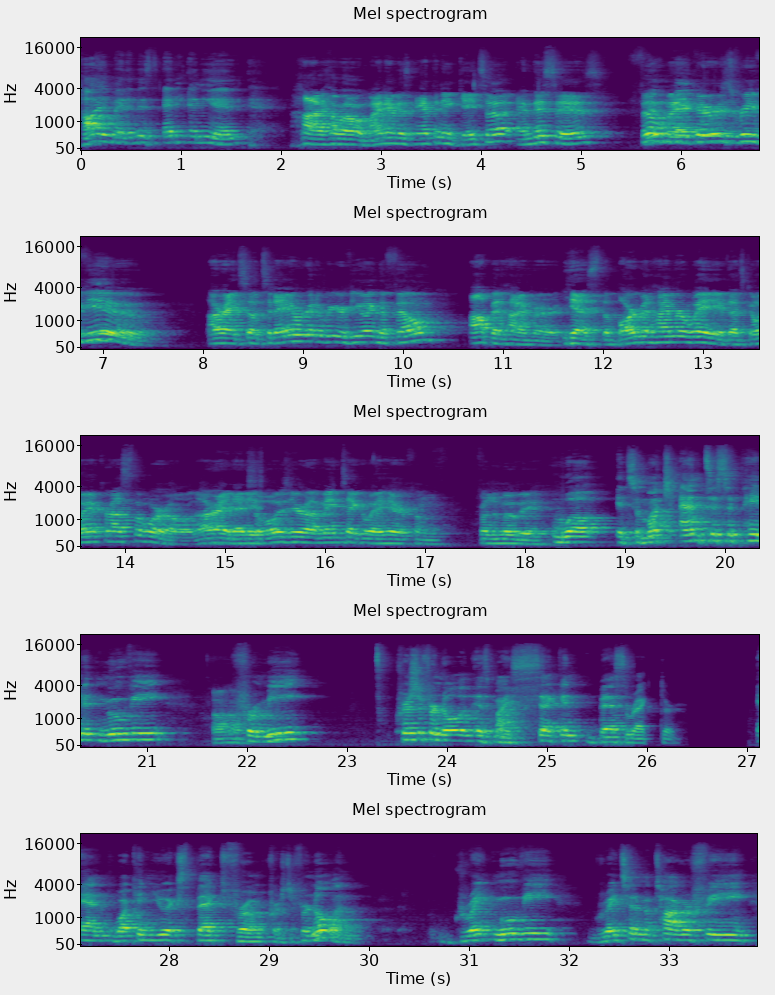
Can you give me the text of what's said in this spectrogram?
Hi, my name is Eddie Eniel. Hi, hello. My name is Anthony Gaita, and this is Filmmakers Review. All right, so today we're going to be reviewing the film Oppenheimer. Yes, the Barbenheimer wave that's going across the world. All right, Eddie. So what was your uh, main takeaway here from from the movie? Well, it's a much anticipated movie. Uh-huh. For me, Christopher Nolan is my second best director. And what can you expect from Christopher Nolan? Great movie, great cinematography.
